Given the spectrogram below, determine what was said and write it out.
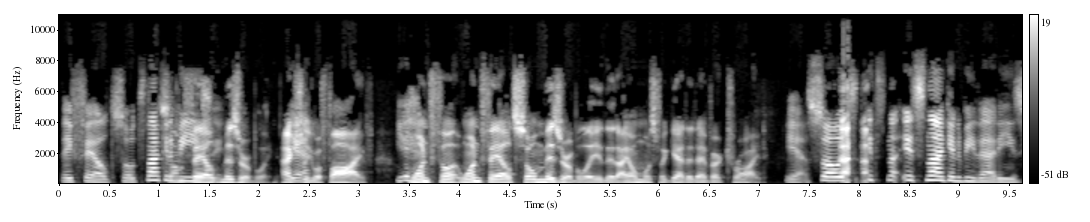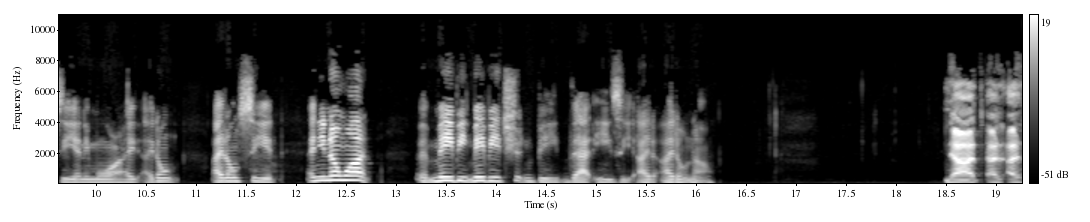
They failed, so it's not going to be. Some failed easy. miserably. Actually, Yeah. there were five. Yeah. One fa- one failed so miserably that I almost forget it ever tried. Yeah, so it's it's not it's not going to be that easy anymore. I, I don't I don't see it. And you know what? Uh, Maybe maybe it shouldn't be that easy. I, I don't know. Now, I, I,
